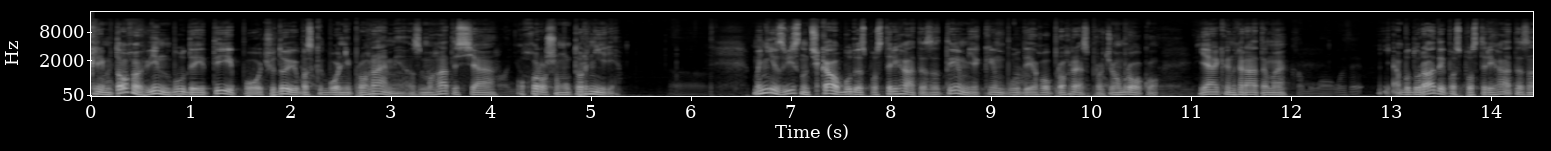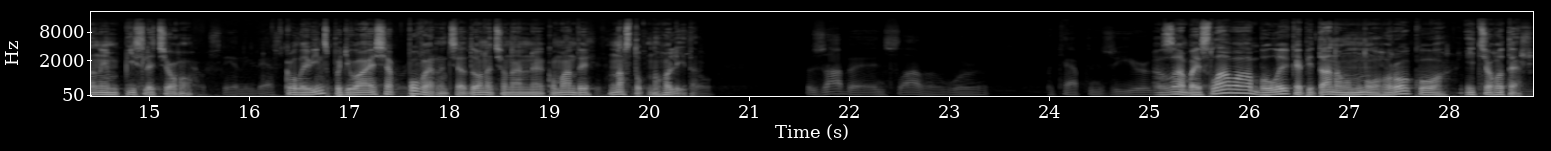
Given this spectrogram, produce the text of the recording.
Крім того, він буде йти по чудовій баскетбольній програмі, змагатися у хорошому турнірі. Мені, звісно, цікаво буде спостерігати за тим, яким буде його прогрес протягом року, як він гратиме. Я буду радий поспостерігати за ним після цього. Коли він, сподіваюся, повернеться до національної команди наступного літа. Заба і Слава були капітанами минулого року і цього теж.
